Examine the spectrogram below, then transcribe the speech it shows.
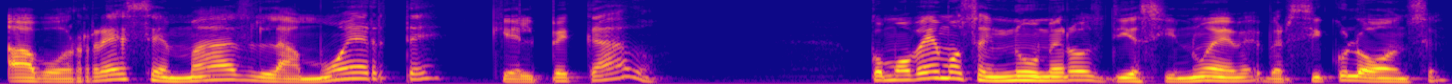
aborrece más la muerte que el pecado. Como vemos en Números 19, versículo 11,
